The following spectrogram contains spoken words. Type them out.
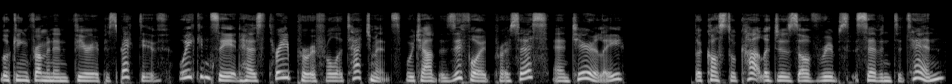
Looking from an inferior perspective, we can see it has three peripheral attachments, which are the xiphoid process anteriorly, the costal cartilages of ribs 7 to 10,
